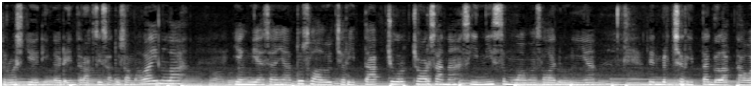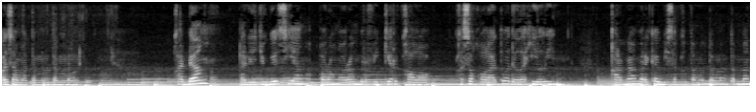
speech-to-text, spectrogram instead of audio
terus jadi nggak ada interaksi satu sama lain lah. Yang biasanya tuh selalu cerita curcor sana sini semua masalah dunia dan bercerita gelak tawa sama temen-temen. Kadang ada juga sih yang orang-orang berpikir kalau ke sekolah itu adalah healing karena mereka bisa ketemu teman-teman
